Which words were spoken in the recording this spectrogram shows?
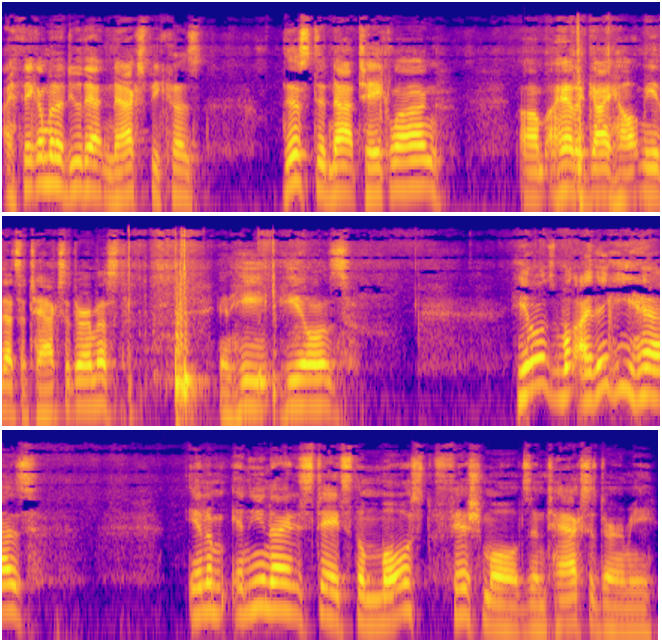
I think I'm going to do that next because this did not take long. Um, I had a guy help me that's a taxidermist, and he he owns he owns. I think he has in in the United States the most fish molds in taxidermy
